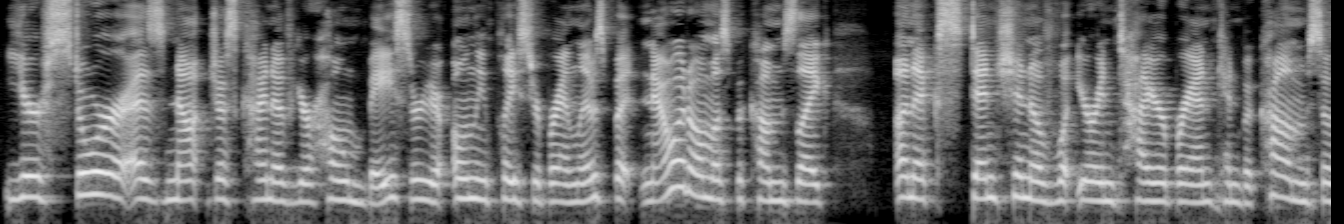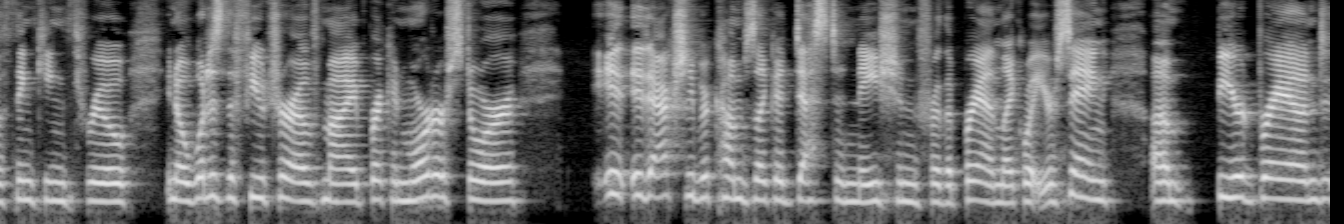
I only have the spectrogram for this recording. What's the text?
your store as not just kind of your home base or your only place your brand lives but now it almost becomes like an extension of what your entire brand can become. So thinking through, you know, what is the future of my brick and mortar store? It, it actually becomes like a destination for the brand. Like what you're saying, um, Beard Brand,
